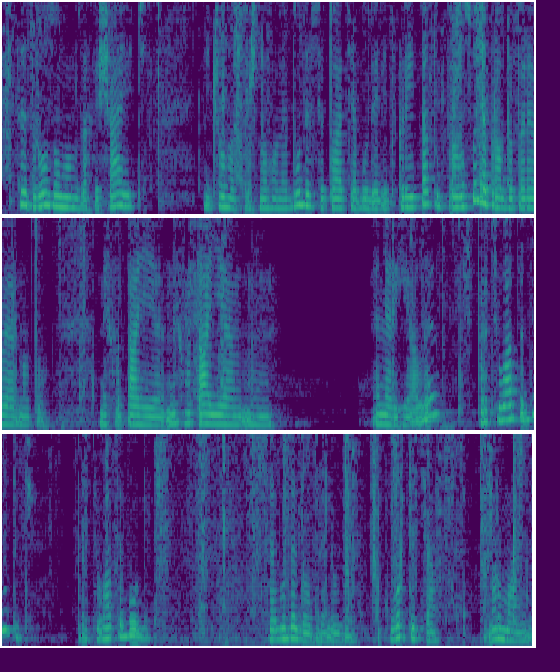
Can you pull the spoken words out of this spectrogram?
Все з розумом захищають. Нічого страшного не буде, ситуація буде відкрита. Тут правосуддя, правда, перевернуто. Не хватає, не хватає енергії, але працювати будуть. Працювати будуть. Все буде добре, люди. Хортиця нормально.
